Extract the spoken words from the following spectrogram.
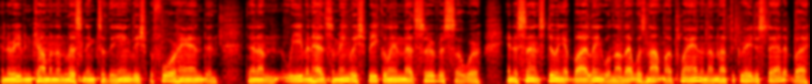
and they're even coming and listening to the English beforehand. And then um, we even had some English people in that service. So we're in a sense doing it bilingual. Now that was not my plan and I'm not the greatest at it. By,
